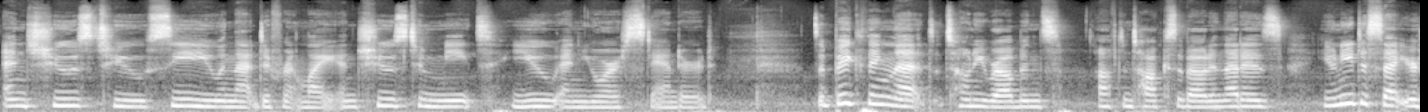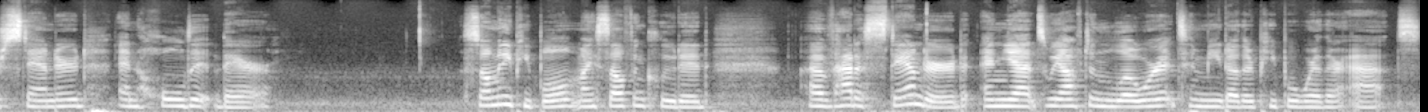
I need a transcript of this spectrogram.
and choose to see you in that different light and choose to meet you and your standard. It's a big thing that Tony Robbins often talks about, and that is you need to set your standard and hold it there. So many people, myself included, have had a standard, and yet we often lower it to meet other people where they're at.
